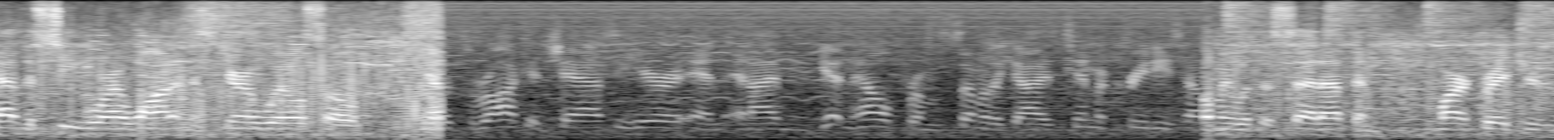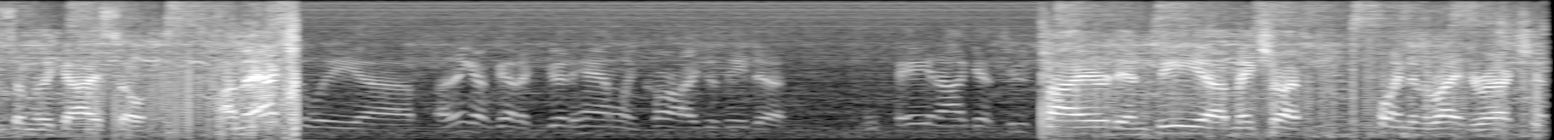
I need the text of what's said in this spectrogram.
have the seat where I want it and the steering wheel. So you know, it's a rocket chassis here, and, and I'm getting help from some of the guys. Tim McCreadie's helping me with the setup, and Mark Richards and some of the guys. So I'm actually, uh, I think I've got a good handling car. I just need to a, not get too tired, and B, uh, make sure I point in the right direction.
